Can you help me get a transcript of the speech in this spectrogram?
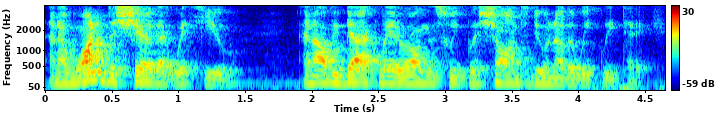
And I wanted to share that with you. And I'll be back later on this week with Sean to do another weekly take.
